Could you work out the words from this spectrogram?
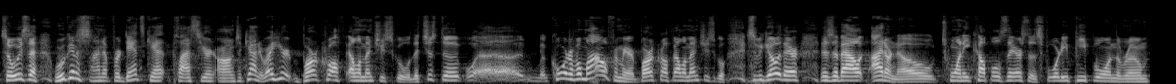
So we said, we're going to sign up for a dance class here in Arlington County, right here at Barcroft Elementary School. That's just a, uh, a quarter of a mile from here, Barcroft Elementary School. So we go there. There's about, I don't know, 20 couples there. So there's 40 people in the room.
